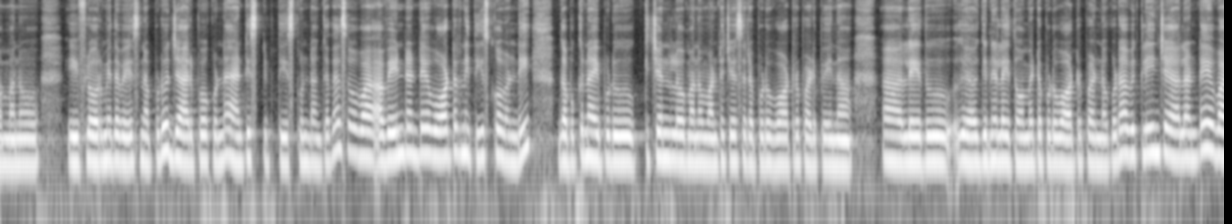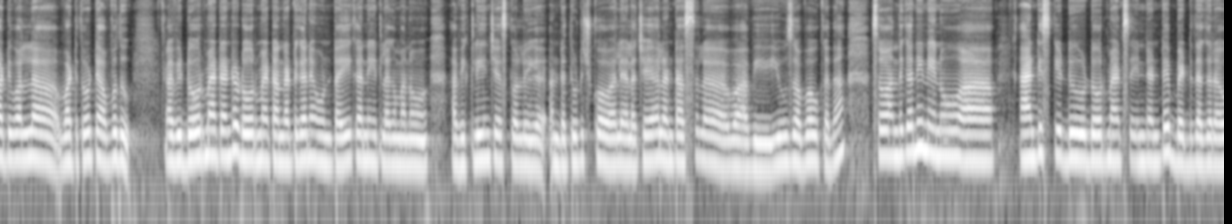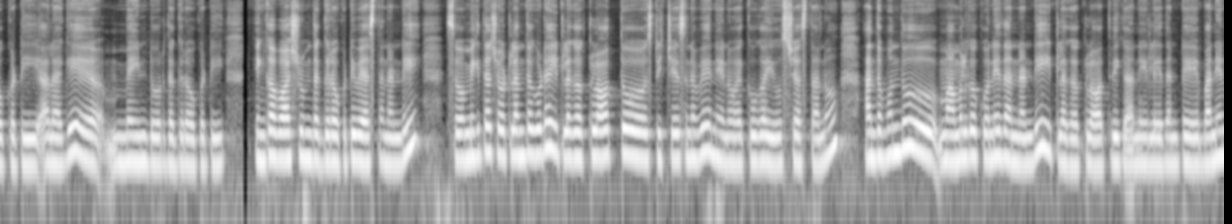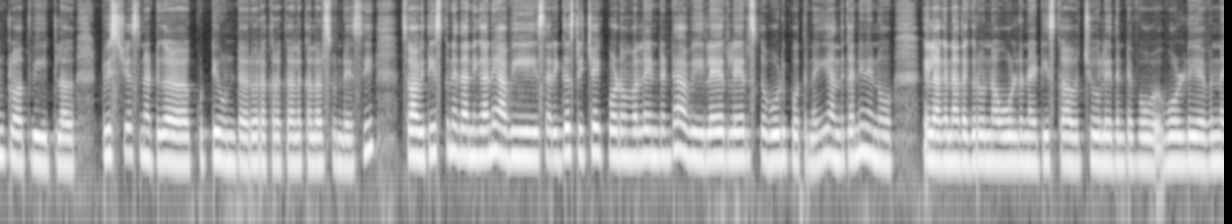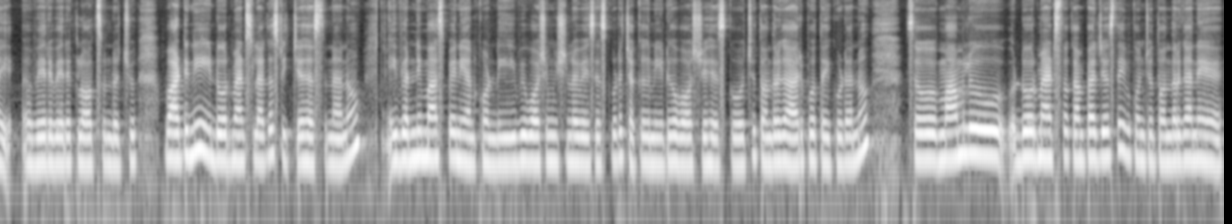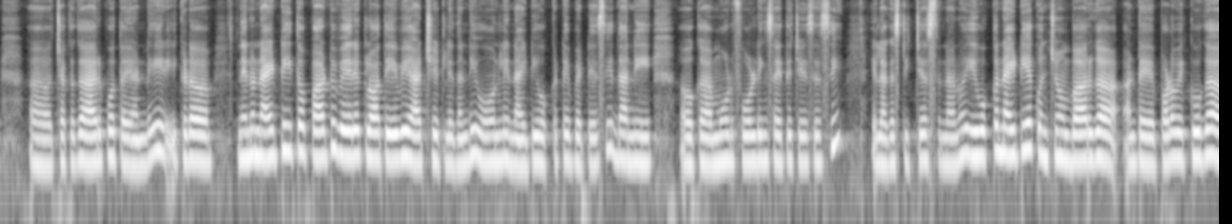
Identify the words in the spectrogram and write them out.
మనం ఈ ఫ్లోర్ మీద వేసినప్పుడు జారిపోకుండా యాంటీ స్కిడ్ తీసుకుంటాం కదా. సో వా- అవేంటంటే వాటర్ని తీసుకోవండి. గబుక్కున ఇప్పుడు కిచెన్లో మనం వంట చేసేటప్పుడు వాటర్ పడిపోయినా లేదు గిన్నెలు అయితే తోమేటప్పుడు వాటర్ పడినా కూడా అవి క్లీన్ చేయాలంటే వాటి వల్ల వాటితోటి అవ్వదు. అవి డోర్ మ్యాట్ అంటే డోర్ మ్యాట్ అన్నట్టుగానే ఉంటాయి. కానీ ఇట్లాగ మనం అవి క్లీన్ చేసుకోవాలి అంటే తుడుచుకోవాలి అలా చేయాలంటే అస్సలు అవి యూజ్ అవ్వవు కదా. సో అందుకని నేను యాంటీ స్కిడ్ డోర్ మ్యాట్స్ ఏంటంటే బెడ్ దగ్గర ఒకటి అలాగే మెయిన్ డోర్ దగ్గర ఒకటి ఇంకా వాష్రూమ్ దగ్గర ఒకటి వేస్తానండి. సో మిగతా చోట్లంతా కూడా ఇట్లాగా క్లాత్తో స్టిచ్ చేసినవే నేను ఎక్కువగా యూస్ చేస్తాను. అంతకుముందు మామూలుగా కొనేదాన్నండి ఇట్లాగా క్లాత్వి కానీ లేదంటే బనియన్ క్లాత్వి ఇట్లా ట్విస్ట్ చేసినట్టుగా కుట్టి ఉంటారు. రకరకాల కలర్స్ ఉండేసి సో అవి తీసుకునేదాన్ని కానీ అవి సరిగ్గా స్టిచ్ చేయకపోవడం వల్ల ఏంటంటే అవి లేయర్ లేయర్స్గా ఊడిపోతున్నాయి. అందుకని నేను ఇలాగ నా దగ్గర ఉన్న ఓల్డ్ నైటీస్ కావచ్చు లేదంటే ఓల్డ్ ఏమన్నా వేరే వేరే క్లాత్స్ ఉండొచ్చు వాటిని డోర్ మ్యాట్స్ లాగా స్టిచ్ చేసేస్తున్నాను. ఇవన్నీ మాసిపోయినాయి అనుకోండి ఇవి వాషింగ్ మిషన్లో వేసేసి కూడా చక్కగా నీట్గా వాష్ చేసేసుకోవచ్చు తొందరగా ఆరిపోతాయి కూడాను. సో మామూలు డోర్ మ్యాట్స్తో కంపేర్ చేస్తే ఇవి కొంచెం తొందరగానే చక్కగా ఆరిపోతాయండి. ఇక్కడ నేను నైటీతో పాటు వేరే క్లాత్ ఏవి యాడ్ చేయట్లేదండి. ఓన్లీ నైటీ ఒక్కటే పెట్టేసి దాన్ని ఒక మూడు ఫోల్డింగ్స్ అయితే చేసేసి ఇలాగ స్టిచ్ చేస్తున్నాను. ఈ ఒక్క నైటీయే కొంచెం బారుగా అంటే పొడవు ఎక్కువగా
